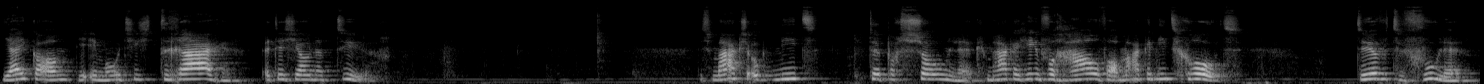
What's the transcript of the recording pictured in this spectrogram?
Jij kan die emoties dragen. Het is jouw natuur. Dus maak ze ook niet te persoonlijk. Maak er geen verhaal van. Maak het niet groot. Durf te voelen.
